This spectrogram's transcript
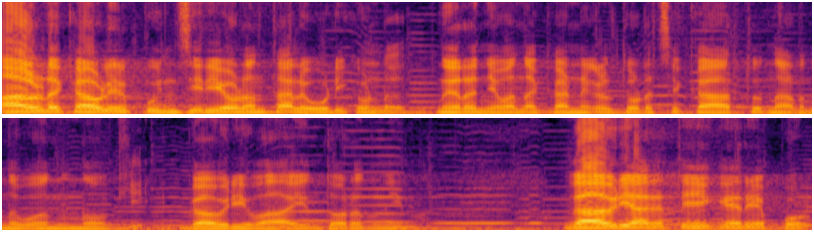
അവളുടെ കവളിൽ പുഞ്ചിരിയോളം തലകൂടിക്കൊണ്ട് നിറഞ്ഞു വന്ന കണ്ണുകൾ തുടച്ച് കാർത്തു നടന്നു പോകുന്നു നോക്കി ഗൗരി വായും തുറന്നു നിന്നു. ഗൗരി അകത്തേക്ക് കയറിയപ്പോൾ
